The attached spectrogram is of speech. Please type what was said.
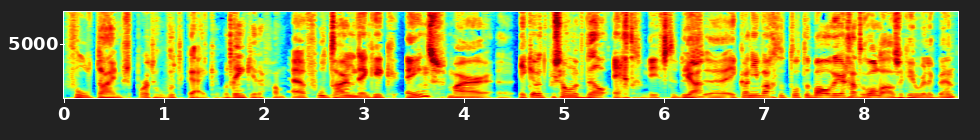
fulltime sport hoeven te kijken? Wat denk je daarvan? Eh, fulltime denk ik eens. Maar eh, ik heb het persoonlijk wel echt gemist. Dus Ja? eh, ik kan niet wachten tot de bal weer gaat rollen, als ik heel eerlijk ben.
